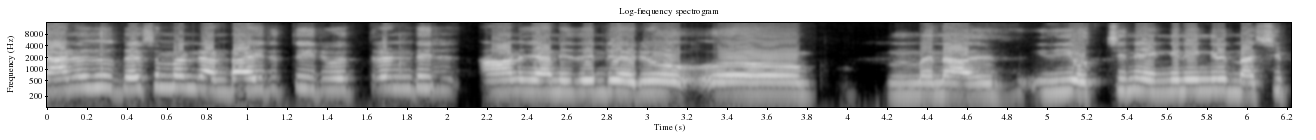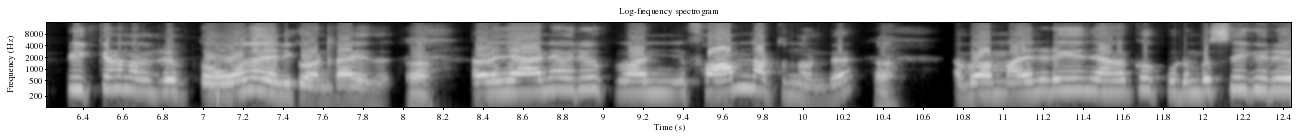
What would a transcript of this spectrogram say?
ഞാനൊരു ഉദ്ദേശം പറഞ്ഞ രണ്ടായിരത്തി ഇരുപത്തിരണ്ടിൽ ആണ് ഞാൻ ഇതിന്റെ ഒരു പിന്നെ ഈ ഒച്ചിനെ എങ്ങനെയെങ്കിലും നശിപ്പിക്കണം എന്നുള്ളൊരു തോന്നൽ എനിക്ക് ഉണ്ടായത് ഞാൻ ഒരു ഫാം നടത്തുന്നുണ്ട്. അപ്പം അതിനിടയിൽ ഞങ്ങൾക്ക് കുടുംബശ്രീക്ക് ഒരു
